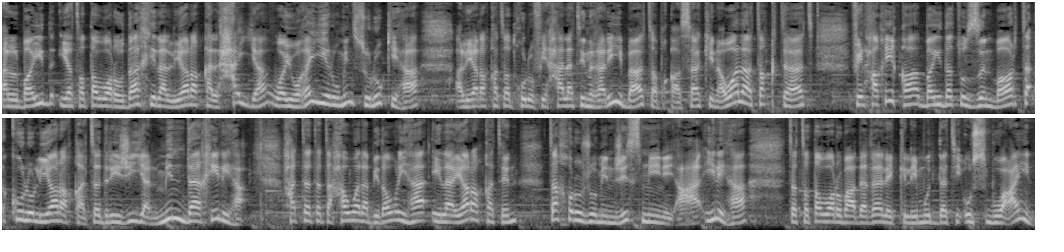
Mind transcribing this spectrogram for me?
البيض يتطور داخل اليرقة الحية ويغير من سلوكها. اليرقة تدخل في حالة غريبة تبقى ساكنة ولا تقتات. في الحقيقة بيضة الزنبار تأكل اليرقة تدريجيا من داخلها حتى تتحول بدورها إلى يرقة تخرج من جسم عائلها. تتطور بعد ذلك لمدة أسبوعين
